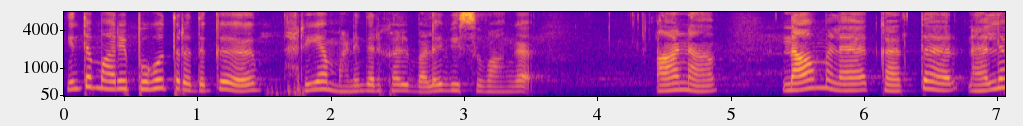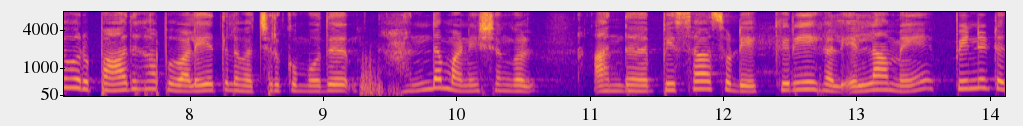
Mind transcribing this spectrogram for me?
இந்த மாதிரி புகுத்துறதுக்கு நிறைய மனிதர்கள் வலை வீசுவாங்க. ஆனால் நாமளை கர்த்தர் நல்ல ஒரு பாதுகாப்பு வளையத்தில் வச்சுருக்கும் போது அந்த மனுஷங்கள் அந்த பிசாசுடைய கிரியைகள் எல்லாமே பின்னிட்டு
